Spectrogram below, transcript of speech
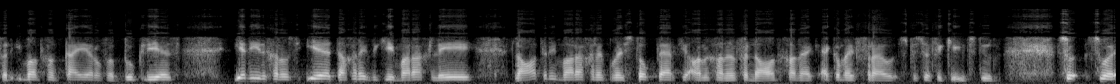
vir iemand gaan kuier of 'n boek lees. 1 uur gaan ons eet, dan gaan ek bietjie middag lê. Later in die middag gaan ek my stokperdjie aangaan en vanaand gaan ek ek en my vrou spesifiek iets doen. So so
